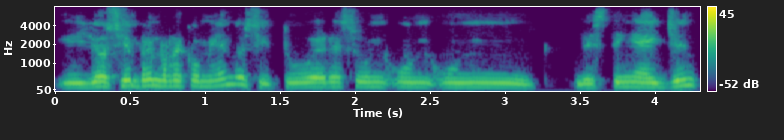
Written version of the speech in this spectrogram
y yo siempre lo recomiendo, si tú eres un, un, un listing agent,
